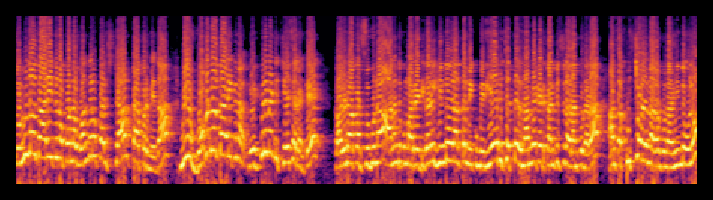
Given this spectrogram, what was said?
తొమ్మిదో తారీఖున కొన్న వంద రూపాయల స్టాంప్ పేపర్ మీద మీరు ఒకటో తారీఖున అగ్రిమెంట్ చేశారంటే కరుణాకర్ సుగుణ అనంత్ కుమార్ రెడ్డి గారు హిందువులంతా మీకు మీరు ఏది చెప్తే నమ్మేటట్టు కనిపిస్తున్నారు అనుకున్నారా? అంత పిచ్చోళ్ళు అనుకున్నారు హిందువులు.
